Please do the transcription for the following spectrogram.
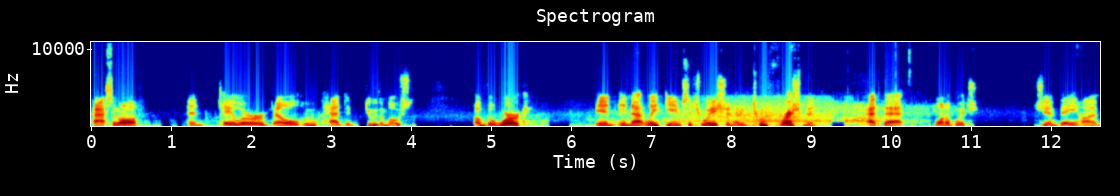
pass it off, and Taylor or Bell, who had to do the most of the work in, in that late game situation. I mean, two freshmen at that, one of which Jim Boeheim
